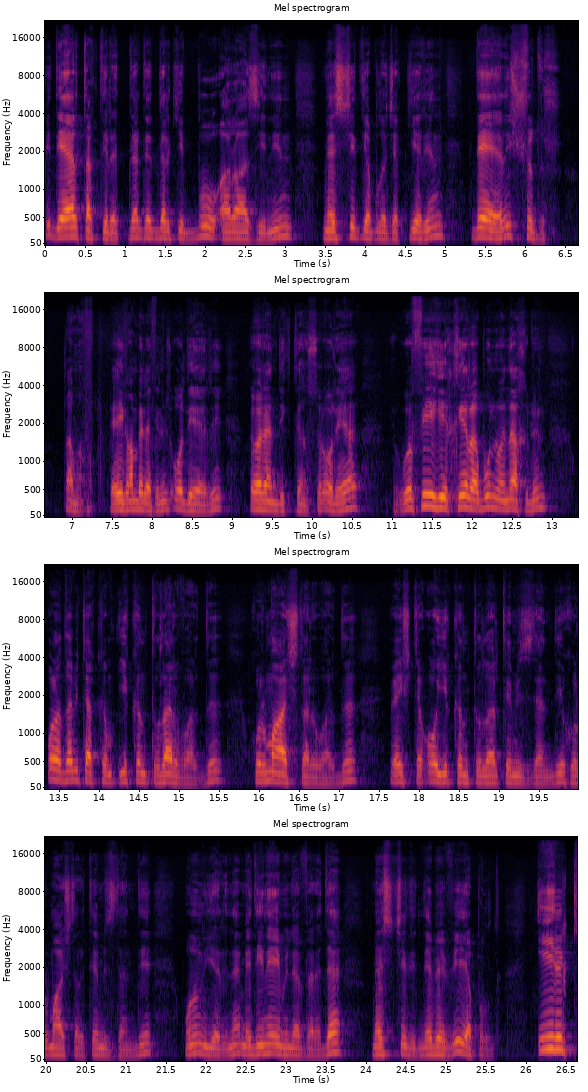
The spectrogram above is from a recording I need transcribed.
bir değer takdir ettiler. Dediler ki bu arazinin mescit yapılacak yerin değeri şudur. Tamam. Peygamber Efendimiz o değeri öğrendikten sonra oraya ve fihi hirabun ve nahlun orada bir takım yıkıntılar vardı. Hurma ağaçları vardı ve işte o yıkıntılar temizlendi, hurma ağaçları temizlendi. Onun yerine Medine-i Münevvere'de Mescid-i Nebevi yapıldı. İlk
